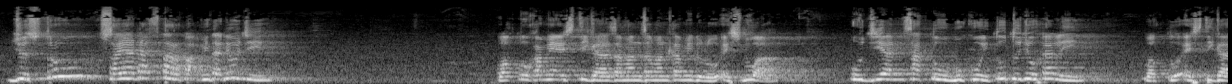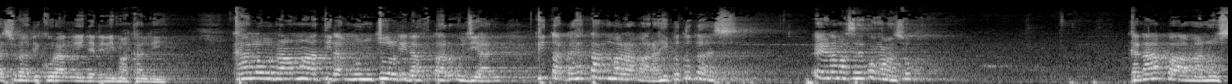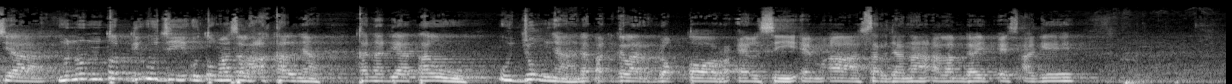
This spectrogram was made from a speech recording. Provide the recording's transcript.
Justru saya daftar pak minta diuji. Waktu kami S3 zaman-zaman kami dulu S2 ujian satu buku itu tujuh kali. Waktu S3 sudah dikurangi jadi lima kali. Kalau nama tidak muncul di daftar ujian kita datang marah-marahi petugas. Eh nama saya kok nggak masuk kenapa manusia menuntut diuji untuk masalah akalnya? Karena dia tahu ujungnya dapat gelar doktor, LC, MA, sarjana alam gaib, SAG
